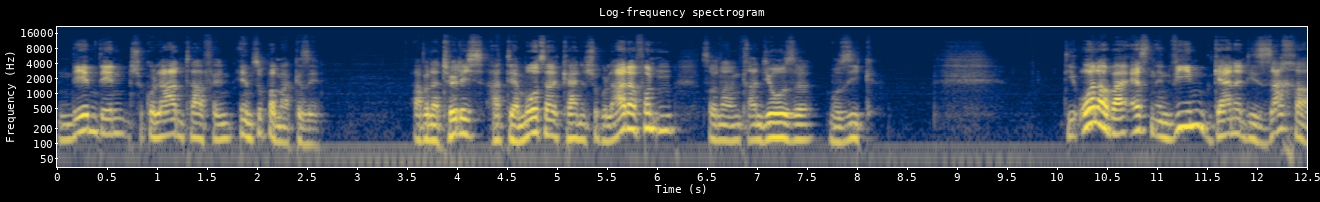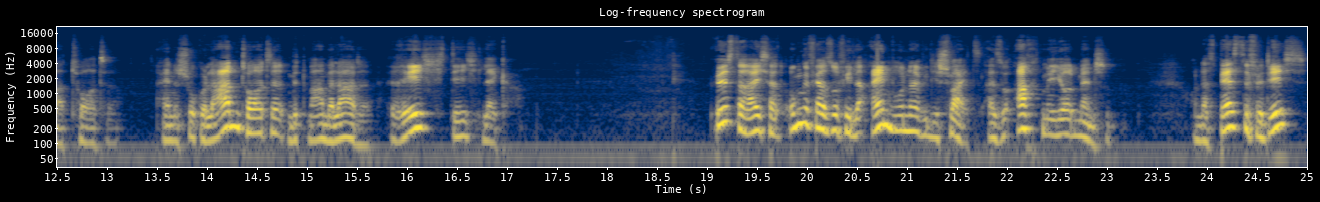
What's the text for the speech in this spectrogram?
neben den Schokoladentafeln im Supermarkt gesehen. Aber natürlich hat der Mozart keine Schokolade erfunden, sondern grandiose Musik. Die Urlauber essen in Wien gerne die Sacher-Torte, eine Schokoladentorte mit Marmelade. Richtig lecker. Österreich hat ungefähr so viele Einwohner wie die Schweiz, also 8 Millionen Menschen. Und das Beste für dich,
